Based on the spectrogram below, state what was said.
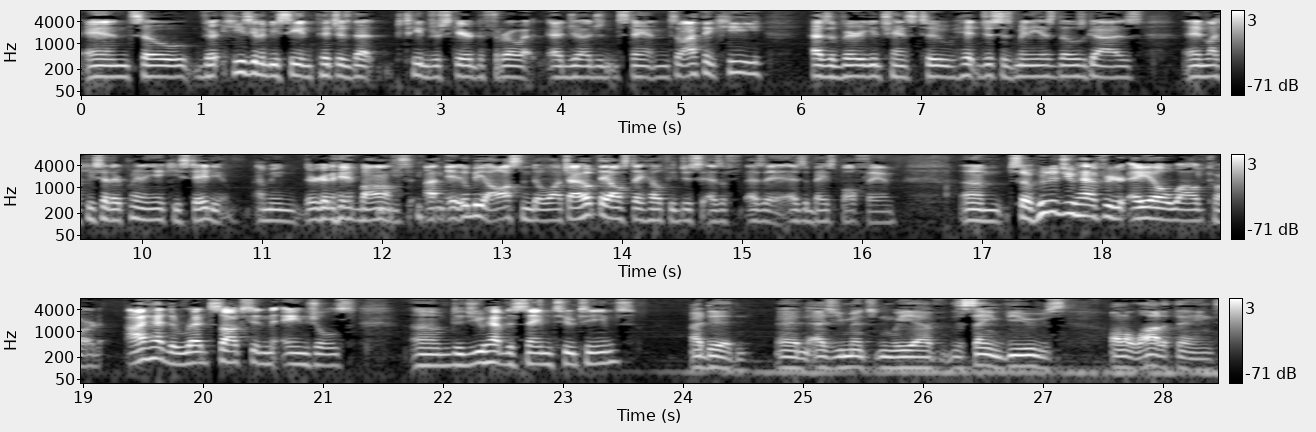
and so there, he's going to be seeing pitches that teams are scared to throw at, at Judge and Stanton. So I think he has a very good chance to hit just as many as those guys. And like you said, they're playing at Yankee Stadium. I mean, they're going to hit bombs. I, it'll be awesome to watch. I hope they all stay healthy, just as a as a as a baseball fan. Um, so, who did you have for your AL wild card? I had the Red Sox and the Angels. Um, did you have the same two teams? I did. And as you mentioned, we have the same views on a lot of things,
